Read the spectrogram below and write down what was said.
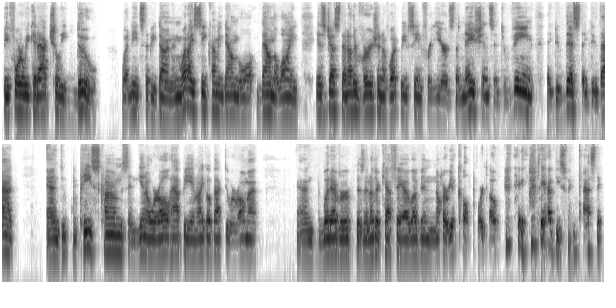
before we could actually do what needs to be done. And what i see coming down the down the line is just another version of what we've seen for years. The nations intervene. They do this they do that and peace comes and you know we're all happy and i go back to aroma and whatever. There's another cafe i love in Nahariya called porto. They, they have these fantastic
